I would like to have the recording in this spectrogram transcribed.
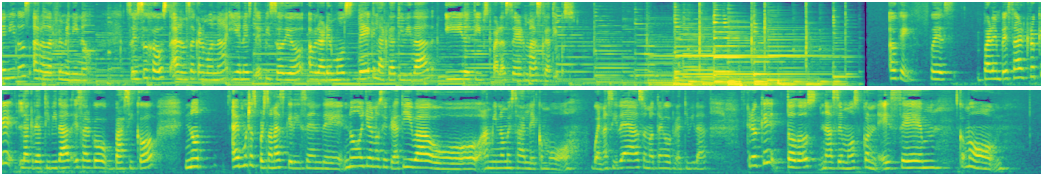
Bienvenidos a Radar Femenino. Soy su host Aranza Carmona y en este episodio hablaremos de la creatividad y de tips para ser más creativos. Ok, pues para empezar creo que la creatividad es algo básico. No hay muchas personas que dicen de no, yo no soy creativa o a mí no me sale como buenas ideas o no tengo creatividad. Creo que todos nacemos con ese mm, como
